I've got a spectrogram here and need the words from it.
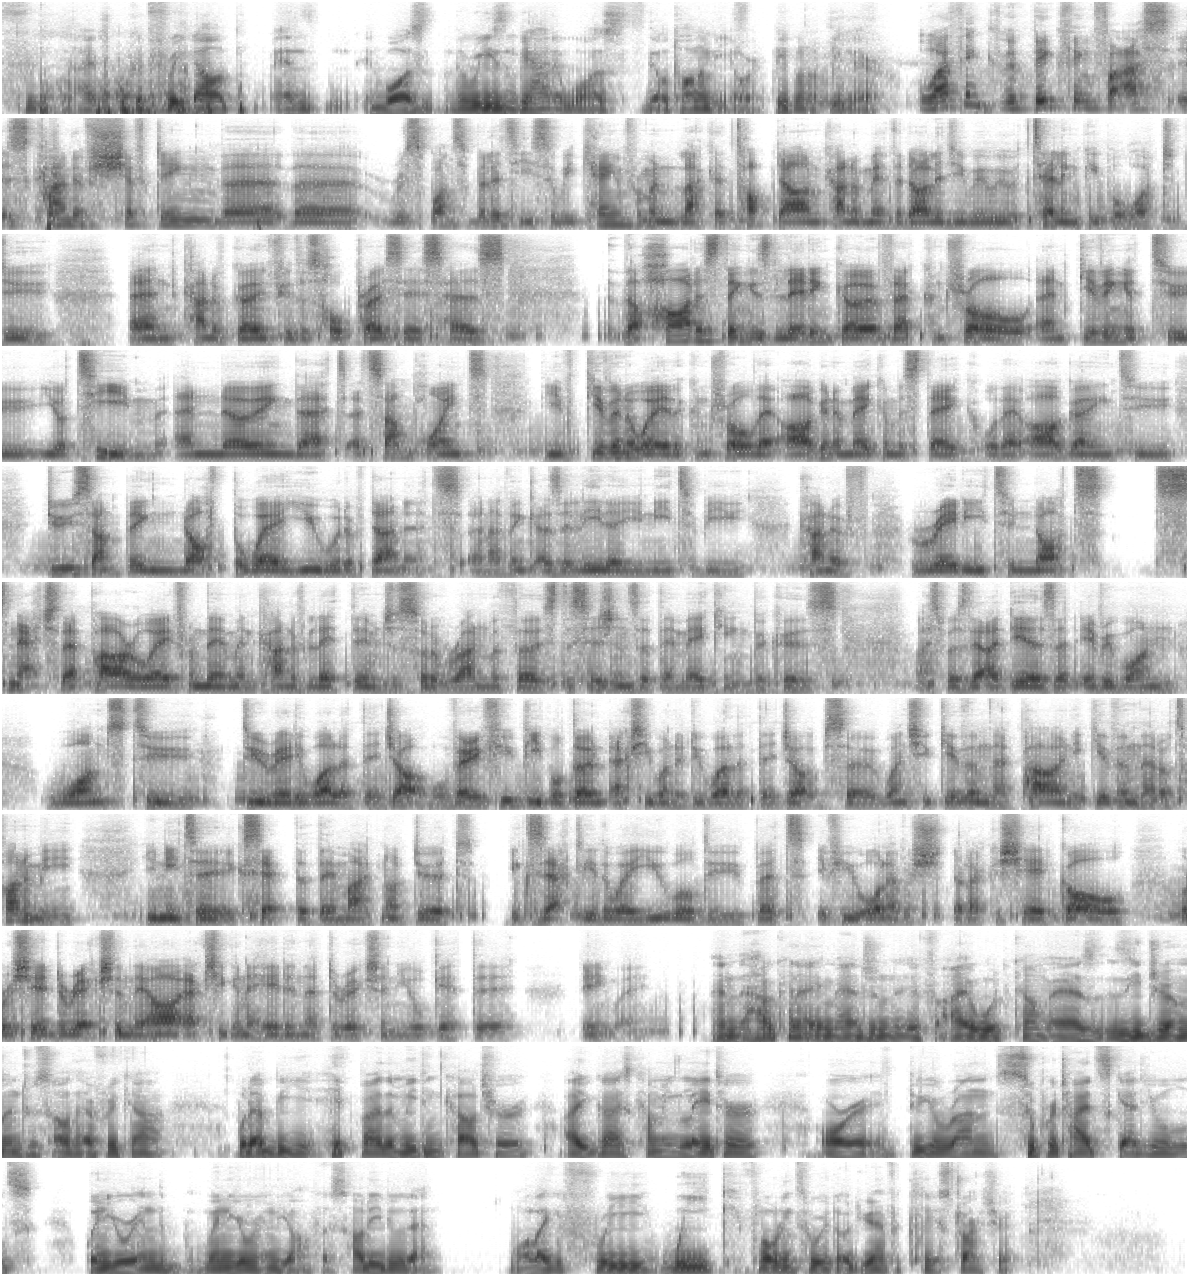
I could freak out, and it was the reason behind it was the autonomy or people not being there. Well, I think the big thing for us is kind of shifting the the responsibility. So we came from an, like a top down kind of methodology where we were telling people what to do, and kind of going through this whole process has the hardest thing is letting go of that control and giving it to your team and knowing that at some point you've given away the control they are going to make a mistake or they are going to do something not the way you would have done it. And i think as a leader you need to be kind of ready to not snatch that power away from them and kind of let them just sort of run with those decisions that they're making because i suppose the idea is that everyone wants to do really well at their job, or very few people don't actually want to do well at their job. So once you give them that power and you give them that autonomy, you need to accept that they might not do it exactly the way you will do. But if you all have a sh- like a shared goal or a shared direction, they are actually going to head in that direction. You'll get there anyway. And how can I imagine if I would come as the German to South Africa? Would I be hit by the meeting culture? Are you guys coming later? Or do you run super tight schedules? When you're in the when you're in the office? How do you do that? More like a free week floating through it, or do you have a clear structure?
